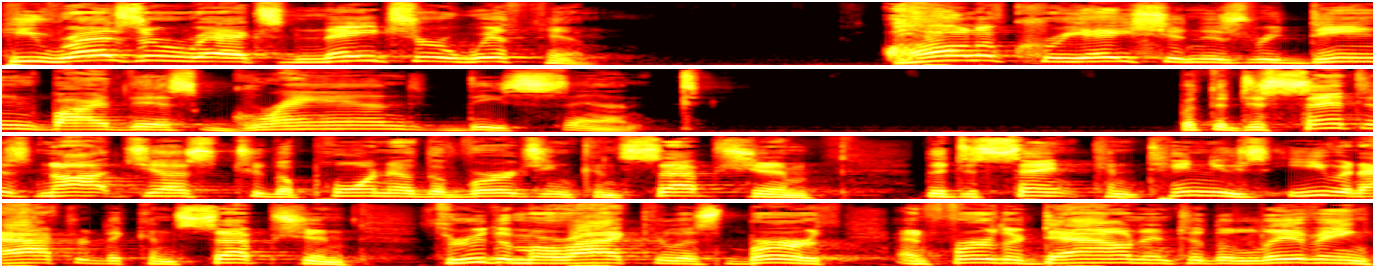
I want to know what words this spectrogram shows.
he resurrects nature with him. All of creation is redeemed by this grand descent. But the descent is not just to the point of the virgin conception. The descent continues even after the conception through the miraculous birth and further down into the living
